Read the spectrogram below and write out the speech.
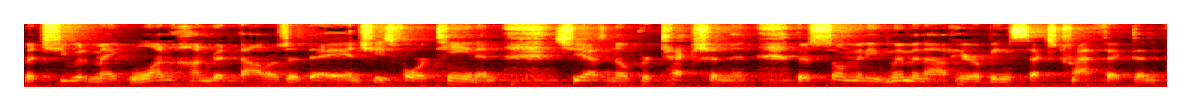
but she would make $100 a day, and she's 14, and she has no protection. And there's so many women out here being sex trafficked, and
